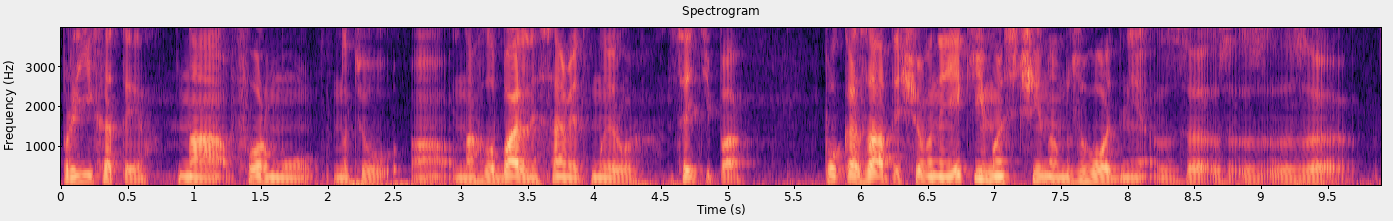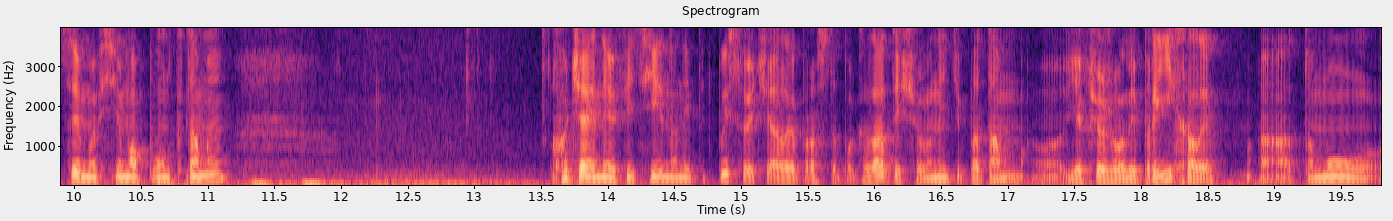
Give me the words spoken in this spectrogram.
приїхати на форму на цю на глобальний саміт миру це типа показати, що вони якимось чином згодні з, з, з, з цими всіма пунктами. Хоча й неофіційно не підписуючи, але просто показати, що вони, типа, там, якщо ж вони приїхали, тому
